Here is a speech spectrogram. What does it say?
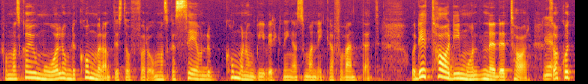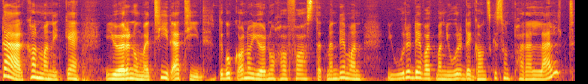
For man skal jo måle om det kommer antistoffer, og man skal se om det kommer noen bivirkninger som man ikke har forventet. Og det tar de månedene det tar. Så akkurat der kan man ikke gjøre noe med tid er tid. Det går ikke an å gjøre noe halvfastet. Men det man gjorde, det var at man gjorde det ganske sånn parallelt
